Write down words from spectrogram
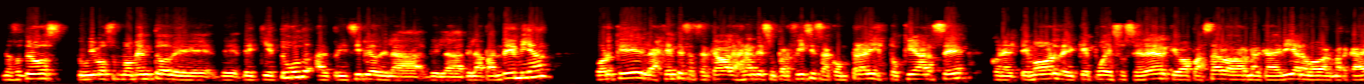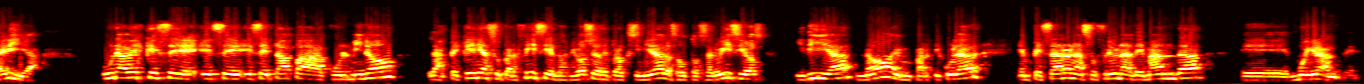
Nosotros tuvimos un momento de, quietud al principio de la, pandemia, porque la gente se acercaba a las grandes superficies a comprar y estoquearse con el temor de qué puede suceder, qué va a pasar, va a haber mercadería, no va a haber mercadería. Una vez que ese, esa etapa culminó, las pequeñas superficies, los negocios de proximidad, los autoservicios y día, ¿no? En particular, empezaron a sufrir una demanda eh, muy grande.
